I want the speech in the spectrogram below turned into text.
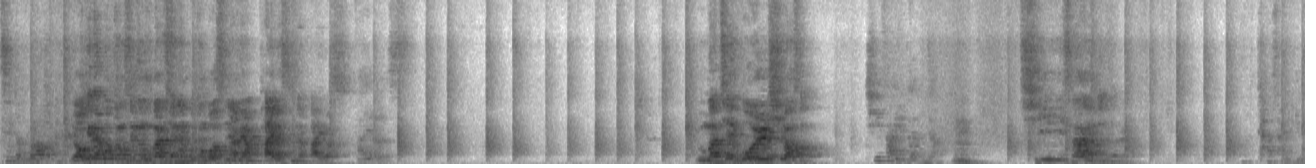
진짜 뭐라고? 여기다 보통 쓰는 운반체는 보통 뭐 쓰냐면 바이러스입니다. 바이러스. 바이러스. 운반체에 뭘 실어서? 치사 유전자. 음, 치사 유전자를. 자살기도.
